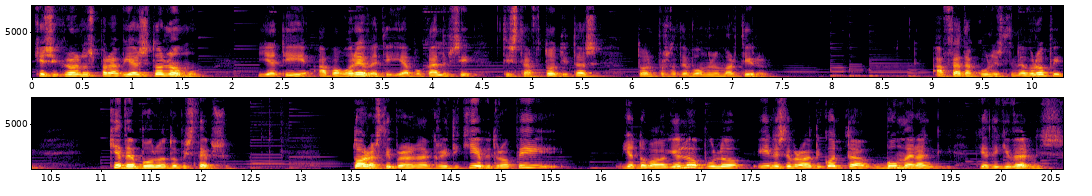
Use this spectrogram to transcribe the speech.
και συγχρόνως παραβιάζει τον νόμο, γιατί απαγορεύεται η αποκάλυψη της ταυτότητας των προστατευόμενων μαρτύρων. Αυτά τα ακούνε στην Ευρώπη και δεν μπορούν να το πιστέψουν. Τώρα στην Προανακριτική Επιτροπή για τον Παπαγγελόπουλο είναι στην πραγματικότητα μπούμερανγκ για την κυβέρνηση.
